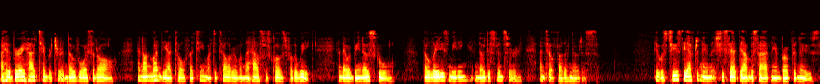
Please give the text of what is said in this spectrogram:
I had a very high temperature and no voice at all, and on Monday I told Fatima to tell everyone the house was closed for the week, and there would be no school, no ladies' meeting, and no dispensary until further notice. It was Tuesday afternoon that she sat down beside me and broke the news.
